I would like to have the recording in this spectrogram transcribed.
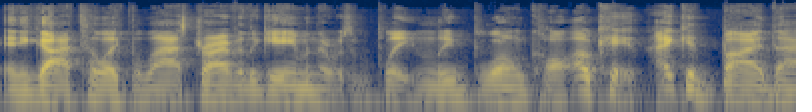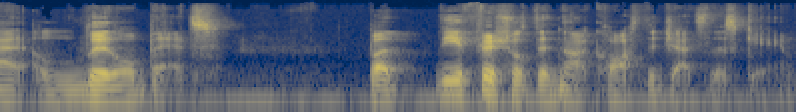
and he got to like the last drive of the game and there was a blatantly blown call. Okay, I could buy that a little bit. But the officials did not cost the Jets this game.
